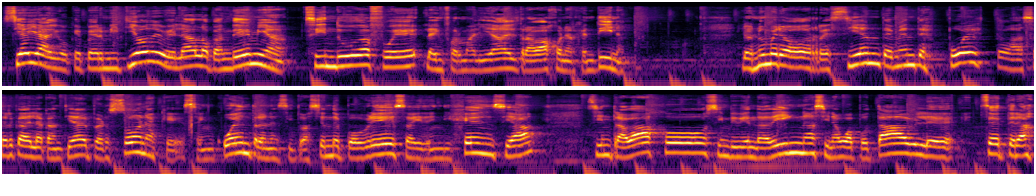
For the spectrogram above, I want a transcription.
Si hay algo que permitió develar la pandemia, sin duda fue la informalidad del trabajo en Argentina. Los números recientemente expuestos acerca de la cantidad de personas que se encuentran en situación de pobreza y de indigencia, sin trabajo, sin vivienda digna, sin agua potable, etc.,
